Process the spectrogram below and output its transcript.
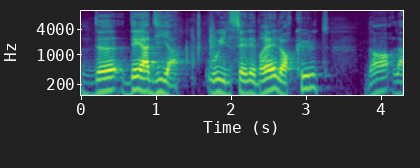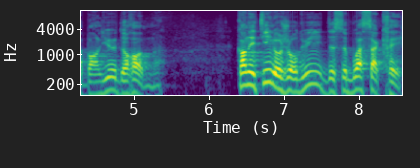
de Deadia, où ils célébraient leur culte dans la banlieue de Rome. Qu'en est-il aujourd'hui de ce bois sacré?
